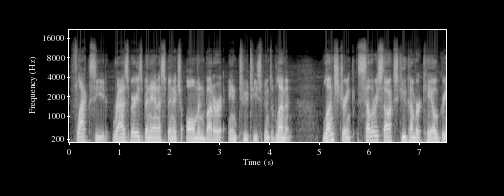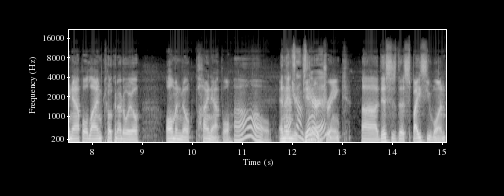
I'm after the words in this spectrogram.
flaxseed, raspberries, banana, spinach, almond butter, and two teaspoons of lemon. Lunch drink: celery stalks, cucumber, kale, green apple, lime, coconut oil, almond milk, pineapple. Oh. And then your dinner good. drink, uh, this is the spicy one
